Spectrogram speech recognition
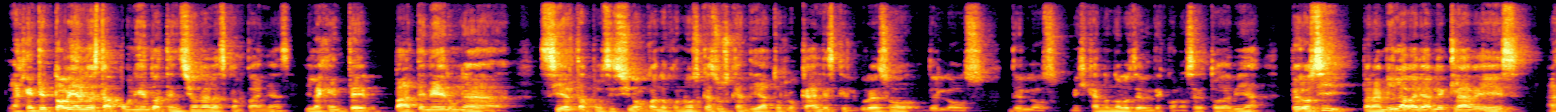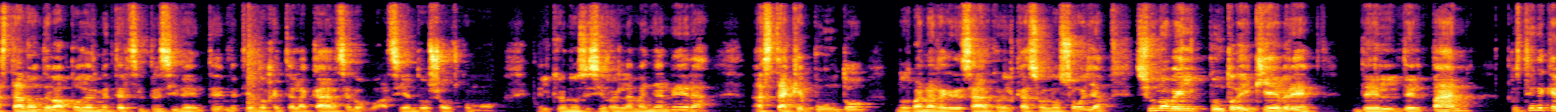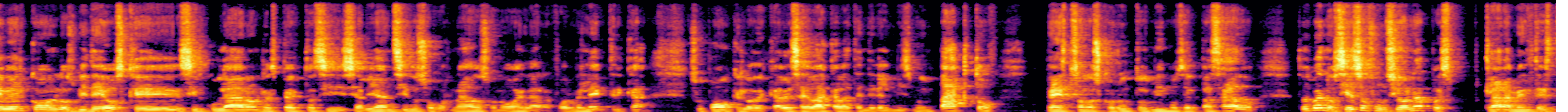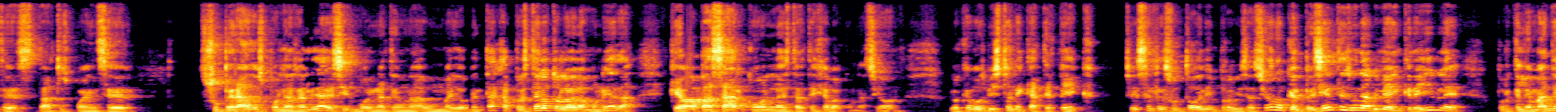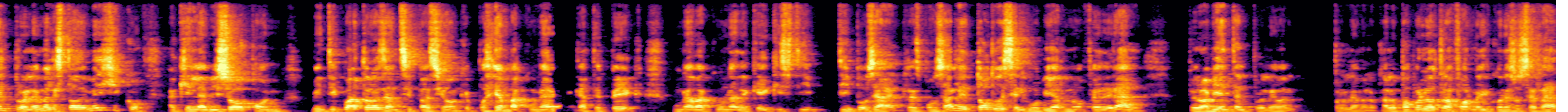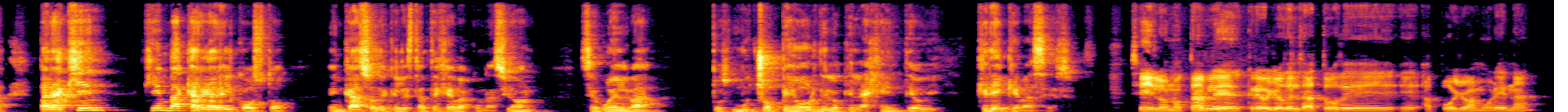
la gente todavía no está poniendo atención a las campañas y la gente va a tener una cierta posición cuando conozca a sus candidatos locales, que el grueso de los, de los mexicanos no los deben de conocer todavía. Pero sí, para mí la variable clave es hasta dónde va a poder meterse el presidente, metiendo gente a la cárcel o haciendo shows como el que nos hicieron en la mañanera, hasta qué punto nos van a regresar con el caso Lozoya. Si uno ve el punto de quiebre del, del PAN, pues tiene que ver con los videos que circularon respecto a si se habían sido sobornados o no en la reforma eléctrica. Supongo que lo de cabeza de vaca va a tener el mismo impacto. Estos son los corruptos mismos del pasado. Entonces, bueno, si eso funciona, pues claramente estos datos pueden ser superados por la realidad, es decir, Morena tiene una aún mayor ventaja, pero está el otro lado de la moneda. ¿Qué va a pasar con la estrategia de vacunación? Lo que hemos visto en Ecatepec, es el resultado de la improvisación, aunque el presidente es una habilidad increíble, porque le manda el problema al Estado de México, a quien le avisó con 24 horas de anticipación que podían vacunar en Catepec una vacuna de KX tipo, o sea, el responsable de todo es el gobierno federal, pero avienta el problema al problema local. O para ponerlo de otra forma y con eso cerrar, ¿para quién, quién va a cargar el costo en caso de que la estrategia de vacunación se vuelva pues mucho peor de lo que la gente hoy cree que va a ser. Sí, lo notable, creo yo, del dato de eh, apoyo a Morena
